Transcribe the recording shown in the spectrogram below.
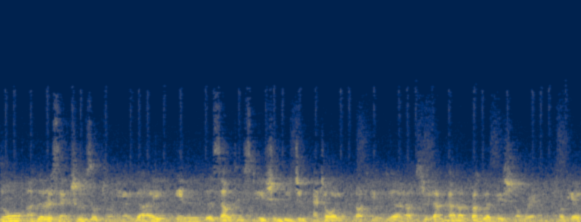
no other essentials or and Guy in the Southeast Asian region at all. Not India, not Sri Lanka, not Bangladesh, nowhere. Okay?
